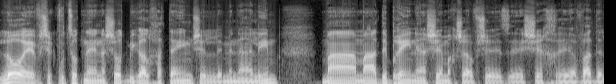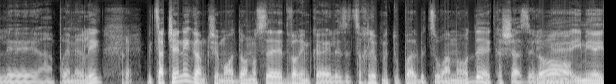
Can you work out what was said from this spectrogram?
לא אוהב שקבוצות נענשות בגלל חטאים של מנהלים. מה, מה דה בריינה אשם עכשיו שאיזה שייח אה, עבד על אה, הפרמייר ליג? כן. מצד שני, גם כשמועדון עושה דברים כאלה, זה צריך להיות מטופל בצורה מאוד אה, קשה, זה לא... אם יהיה,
